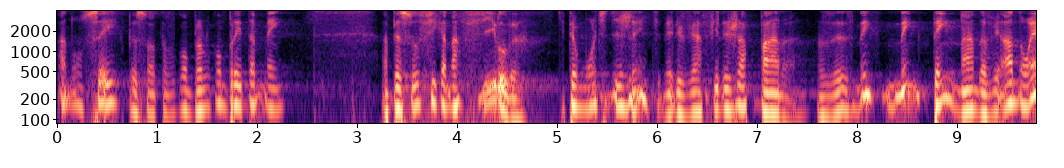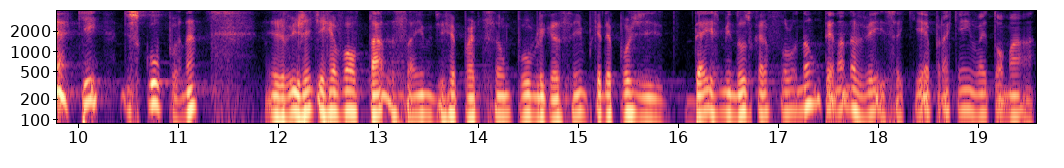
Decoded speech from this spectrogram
Ah, não sei, o pessoal estava comprando, comprei também. A pessoa fica na fila, que tem um monte de gente, né? ele vê a fila e já para. Às vezes nem, nem tem nada a ver. Ah, não é aqui? Desculpa, né? Eu vi gente revoltada saindo de repartição pública assim, porque depois de 10 minutos o cara falou: não, não tem nada a ver, isso aqui é para quem vai tomar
